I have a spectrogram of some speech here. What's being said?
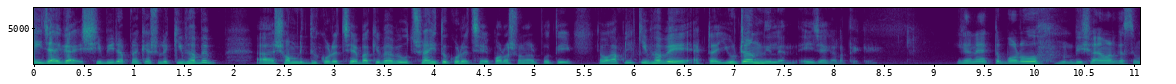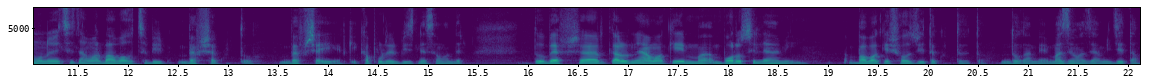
এই জায়গায় শিবির আপনাকে আসলে কীভাবে সমৃদ্ধ করেছে বা কীভাবে উৎসাহিত করেছে পড়াশোনার প্রতি এবং আপনি কীভাবে একটা ইউটার্ন নিলেন এই জায়গাটা থেকে? এখানে একটা বড় বিষয় আমার কাছে মনে হয়েছে যে আমার বাবা হচ্ছে ব্যবসা করতো, ব্যবসায়ী আর কি, কাপড়ের বিজনেস আমাদের। তো ব্যবসার কারণে আমাকে বড় ছেলে আমি বাবাকে সহযোগিতা করতে হতো। দোকানে মাঝে মাঝে আমি যেতাম।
